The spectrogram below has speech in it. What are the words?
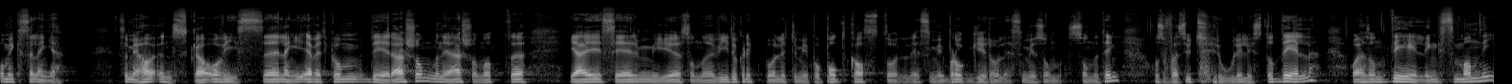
om ikke så lenge som jeg har ønska å vise lenge. Jeg vet ikke om dere er sånn, men jeg er sånn at eh, jeg ser mye sånne videoklipp og lytter mye på podkast og leser mye blogger og leser mye sånne, sånne ting. Og så får jeg så utrolig lyst til å dele. Og jeg har en sånn delingsmani.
